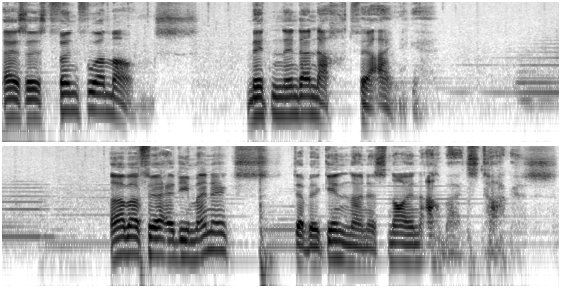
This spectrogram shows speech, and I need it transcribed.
es ist 5 Uhr morgens, mitten in der Nacht für einige. Aber für Eddie Mannix der Beginn eines neuen Arbeitstages.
